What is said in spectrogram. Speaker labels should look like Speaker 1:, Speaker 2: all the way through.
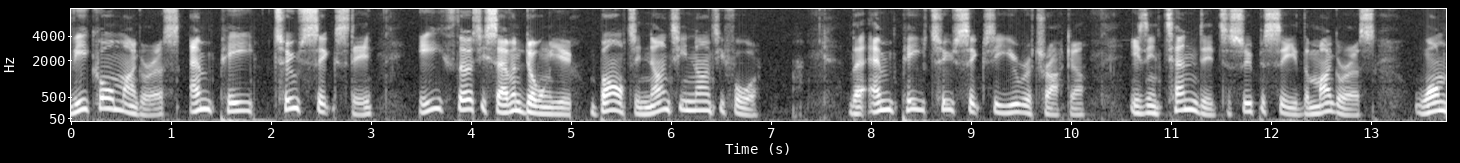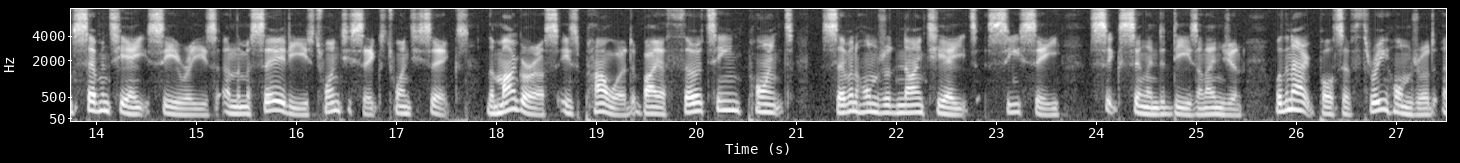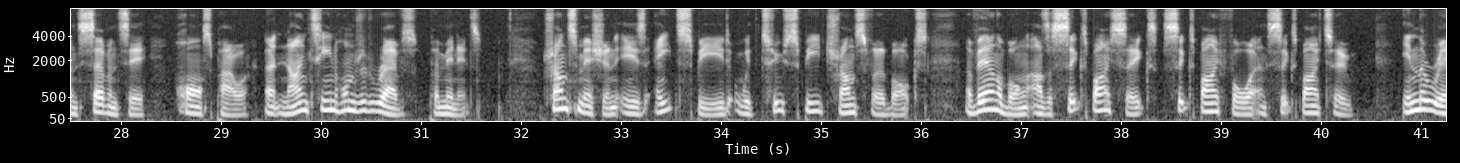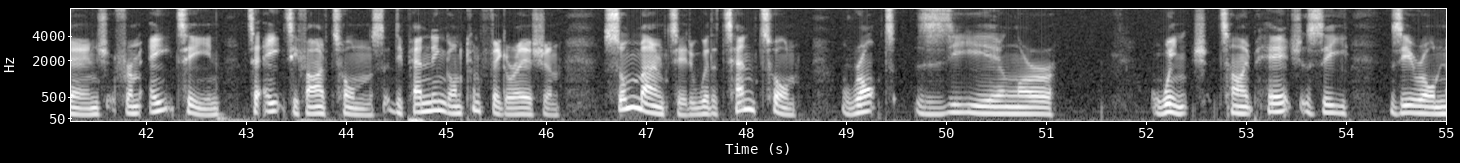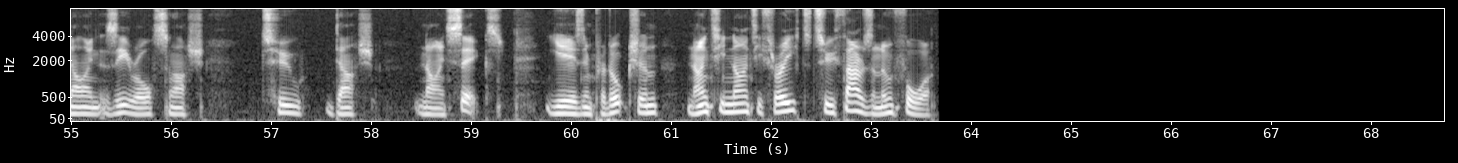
Speaker 1: Iveco Magirus MP260 E37W, bought in 1994. The MP260 Eurotrakker is intended to supersede the Magirus 178 series and the Mercedes 2626. The Magirus is powered by a 13.798cc six cylinder diesel engine with an output of 370 horsepower at 1900 revs per minute. Transmission is 8 speed with 2 speed transfer box available as a 6x6, 6x4 and 6x2 in the range from 18 to 85 tons depending on configuration, some mounted with a 10 ton Rotzler winch type HZ090 2 96. Years in production 1993 to 2004.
